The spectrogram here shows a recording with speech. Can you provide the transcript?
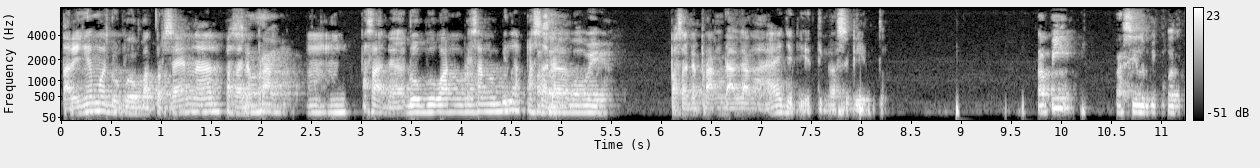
Tadinya mah 24 persenan, pas ada perang, Mm-mm. pas ada 20-an persen lebih lah, pas, Pas ada ada Huawei. Pas ada perang dagang aja jadi tinggal segitu. Tapi masih lebih kuat,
